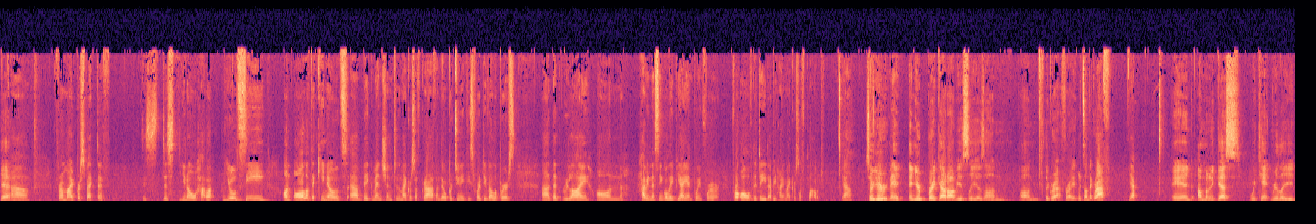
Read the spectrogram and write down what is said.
Yeah. Uh, from my perspective, this just you know how you'll see on all of the keynotes a big mention to the Microsoft Graph and the opportunities for developers uh, that rely on having a single API endpoint for for all of the data behind Microsoft Cloud. Yeah. So your and, and your breakout obviously is on on the graph, right? It's on the graph. Yep. And I'm going to guess we can't really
